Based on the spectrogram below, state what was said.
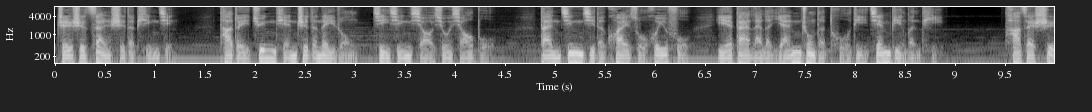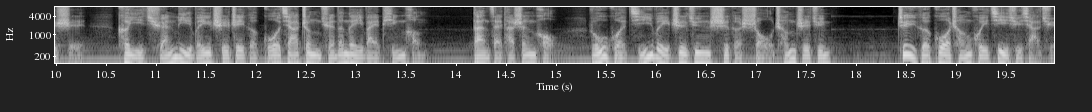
只是暂时的平静。他对均田制的内容进行小修小补。但经济的快速恢复也带来了严重的土地兼并问题。他在世时可以全力维持这个国家政权的内外平衡，但在他身后，如果即位之君是个守成之君，这个过程会继续下去；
